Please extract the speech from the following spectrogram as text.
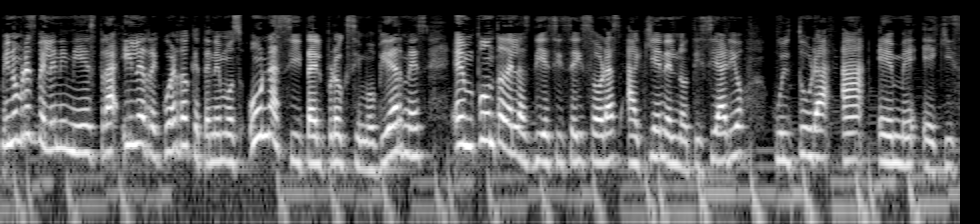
Mi nombre es Belén Iniestra y le recuerdo que tenemos una cita el próximo viernes en punto de las 16 horas aquí en el noticiario Cultura AMX.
